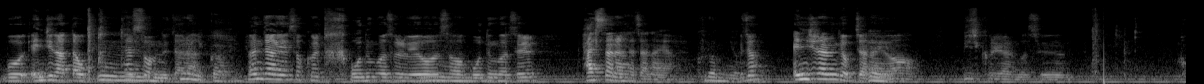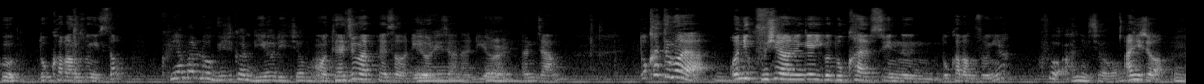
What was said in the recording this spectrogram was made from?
뭐 엔진 왔다고 음, 컷할수 없는잖아. 그러니까 현장에서 그걸 다 모든 것을 외워서 음. 모든 것을 발산을 하잖아요. 그럼요. 그죠? NG라는 게 없잖아요. 뮤지컬이라는 것은. 뭐, 녹화 방송 있어? 그야말로 뮤지컬 리얼이죠. 뭐. 어, 대중 앞에서 리얼이잖아, 네, 리얼, 네. 현장. 똑같은 거야. 언니 굿이라는 게 이거 녹화할 수 있는 녹화 방송이야? 그 아니죠. 아니죠. 네.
